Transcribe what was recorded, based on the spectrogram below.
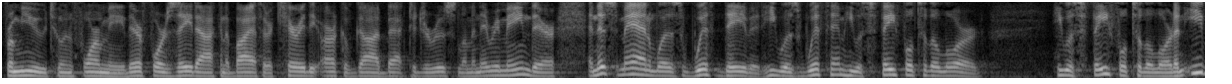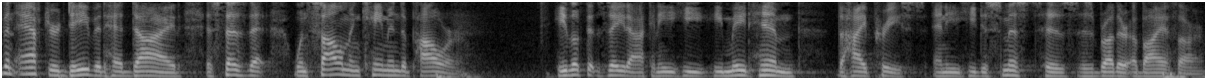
from you to inform me. Therefore, Zadok and Abiathar carried the ark of God back to Jerusalem, and they remained there. And this man was with David. He was with him, he was faithful to the Lord. He was faithful to the Lord. And even after David had died, it says that when Solomon came into power, he looked at Zadok and he, he, he made him the high priest, and he, he dismissed his, his brother Abiathar.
